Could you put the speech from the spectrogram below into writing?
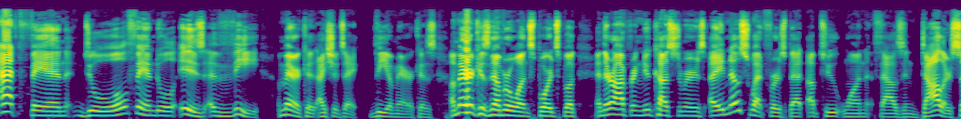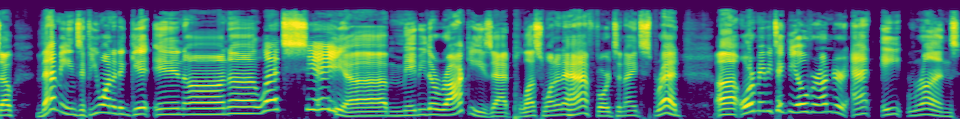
at FanDuel. FanDuel is the America, I should say, the America's America's number one sports book, and they're offering new customers a no sweat first bet up to one thousand dollars. So that means if you wanted to get in on, uh, let's see, uh, maybe the Rockies at plus one and a half for tonight's spread. Uh, or maybe take the over under at eight runs.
